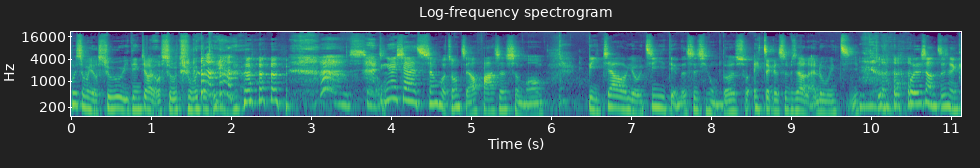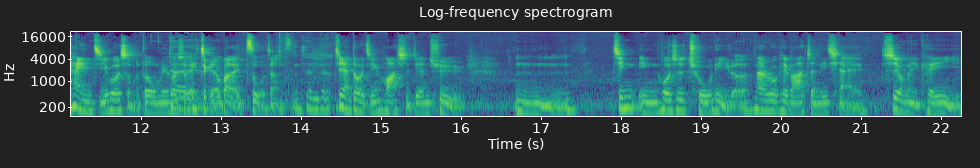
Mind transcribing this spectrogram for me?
为什么有输入一定就要有输出的脸？因为现在生活中只要发生什么。比较有记忆点的事情，我们都会说，哎、这个是不是要来录一集？或者像之前看影集或者什么的，我们也会说，哎、对这个要不要来做？这样子。真的既然都已经花时间去嗯经营或是处理了，那如果可以把它整理起来，室友们也可以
